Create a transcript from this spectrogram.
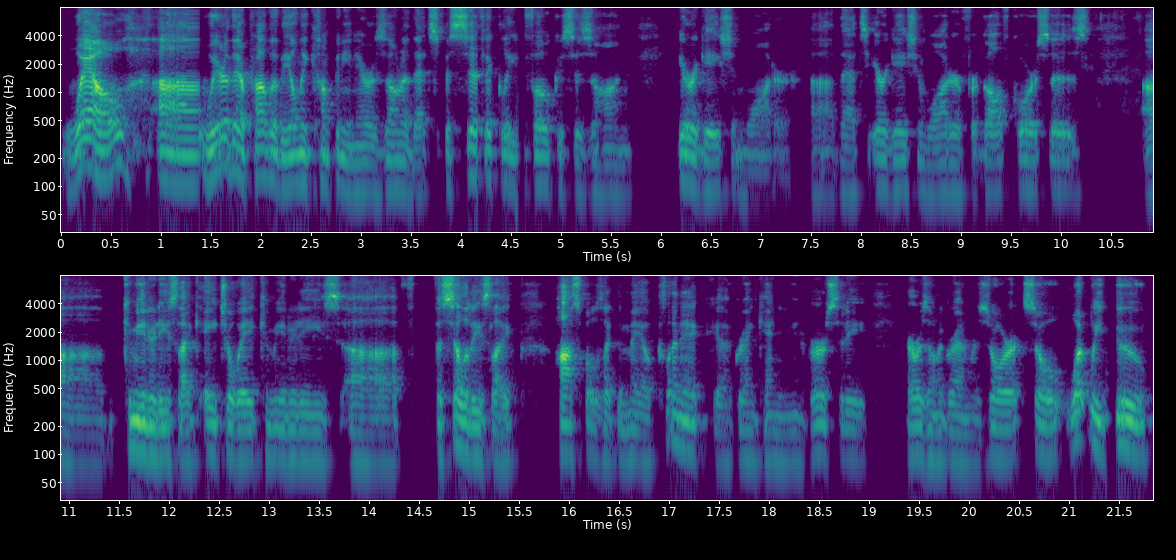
Well, uh, we're there probably the only company in Arizona that specifically focuses on irrigation water. Uh, that's irrigation water for golf courses, uh, communities like HOA communities, uh, facilities like hospitals like the Mayo Clinic, uh, Grand Canyon University, Arizona Grand Resort. So what we do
